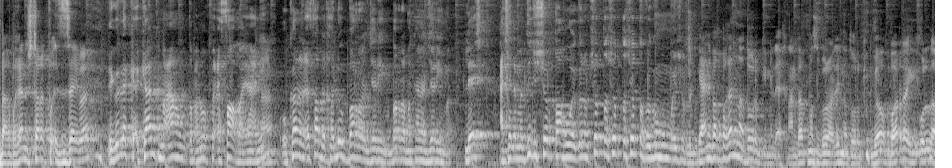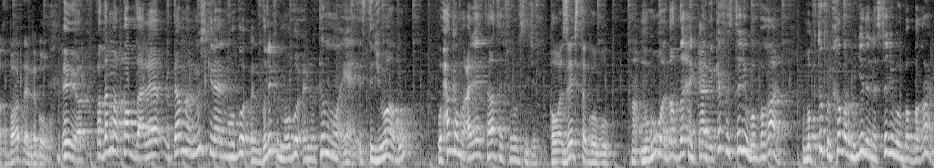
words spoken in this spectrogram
بغبغان اشترك إزاي بقى؟ يقول لك كانت معاهم طبعا هو في عصابة يعني أه. وكان العصابة يخلوه برا الجريمة برا مكان الجريمة. ليش؟ عشان لما تيجي الشرطة هو يقول لهم شرطة شرطة شرطة فيقوموا هم يشردوا يعني بغبغان درجي من الآخر عندنا في مصر بيقولوا عليه درجي بيقف بره يقول الأخبار اللي جوه. أيوه. فتم القبض عليه وتم المشكلة الموضوع الظريف الموضوع إنه تم يعني استجوابه وحكموا عليه ثلاثة شهور سجن. هو إزاي استجوبوه مو هو ده الضحك كان كيف استجوبوا ببغان ومكتوب في الخبر من جد انه استجوبوا ببغان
